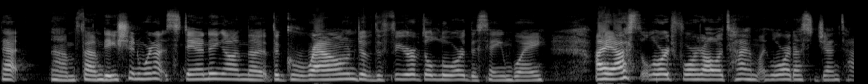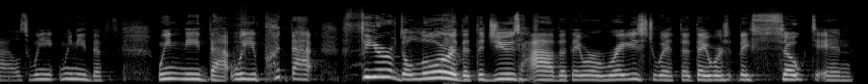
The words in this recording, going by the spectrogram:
that um, foundation. We're not standing on the, the ground of the fear of the Lord the same way. I ask the Lord for it all the time, like Lord, us Gentiles, we, we need the we need that. Will you put that fear of the Lord that the Jews have, that they were raised with, that they were they soaked in?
